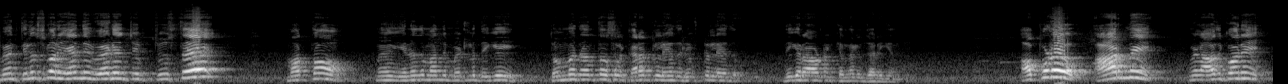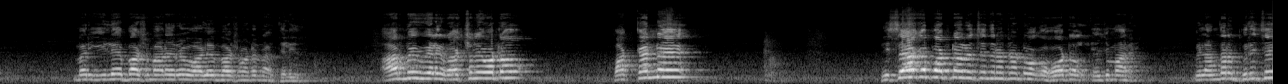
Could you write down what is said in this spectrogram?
మేము తెలుసుకొని ఏంది వేడి అని చెప్పి చూస్తే మొత్తం మేము ఎనిమిది మంది మెట్లు దిగి తొమ్మిది అంతస్తులు కరెక్ట్ లేదు లిఫ్ట్ లేదు దిగి రావడం కిందకి జరిగింది. అప్పుడు ఆర్మీ వీళ్ళు ఆదుకొని మరి వీళ్ళే భాష మాడారో వాళ్ళే భాష మాడారో నాకు తెలియదు ఆర్మీ వీళ్ళకి రక్షణ ఇవ్వటం పక్కనే విశాఖపట్నానికి చెందినటువంటి ఒక హోటల్ యజమాని వీళ్ళందరూ పిలిచి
